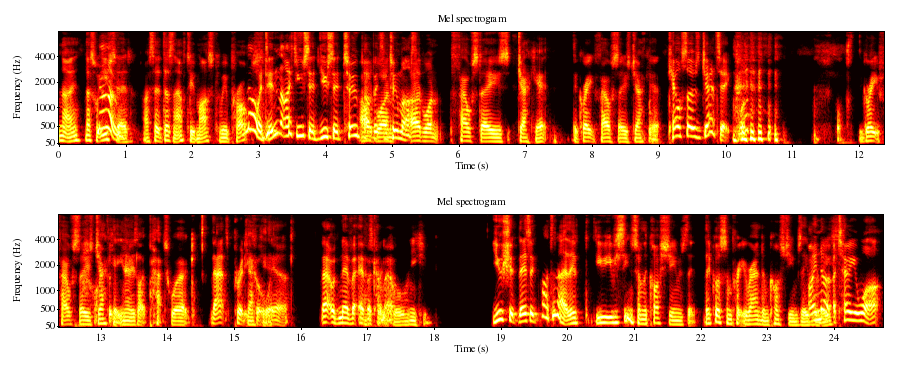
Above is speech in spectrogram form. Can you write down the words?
No, that's what No. you said. I said it doesn't have to be masks. Can be props. No, I didn't. I you said you said two I'd puppets want, and two masks. I'd want Fausto's jacket, the great Fausto's jacket. Kelso's Jatic. What? the great Fausto's Oh, jacket. You know, he's like patchwork. That's pretty cool. Jacket. Yeah, that would never ever That's come pretty out. Cool. And you could, You should. There's a. I don't know. They've, you, you've seen some of the costumes. That, they've got some pretty random costumes. They've I know. I released. tell you what.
